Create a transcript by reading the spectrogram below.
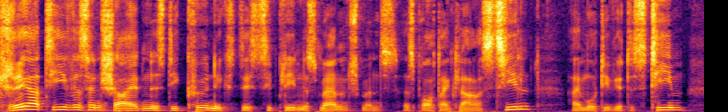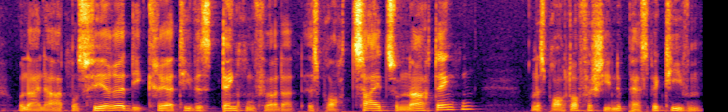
Kreatives Entscheiden ist die Königsdisziplin des Managements. Es braucht ein klares Ziel, ein motiviertes Team und eine Atmosphäre, die kreatives Denken fördert. Es braucht Zeit zum Nachdenken und es braucht auch verschiedene Perspektiven.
